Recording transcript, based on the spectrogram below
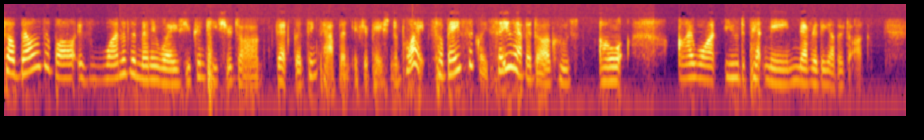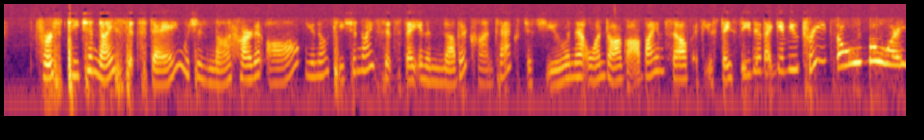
so ball is one of the many ways you can teach your dog that good things happen if you're patient and polite. So basically, say you have a dog who's, oh, I want you to pet me, never the other dog. First, teach a nice sit stay, which is not hard at all. You know, teach a nice sit stay in another context, just you and that one dog all by himself. If you stay seated, I give you treats. Oh boy.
